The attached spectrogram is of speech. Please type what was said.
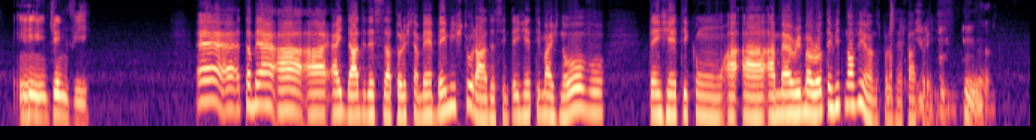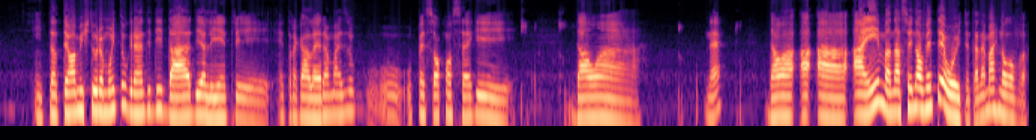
em Gen V. É, é, também a, a, a, idade desses atores também é bem misturada, assim. Tem gente mais novo, tem gente com... A, a, a Mary Monroe tem 29 anos, por exemplo, a atriz. Então tem uma mistura muito grande de idade ali entre, entre a galera, mas o, o, o pessoal consegue dar uma. né? Dar uma. A, a, a Emma nasceu em 98, então ela é mais nova.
